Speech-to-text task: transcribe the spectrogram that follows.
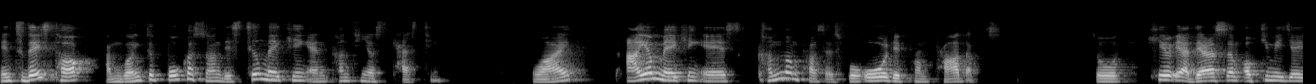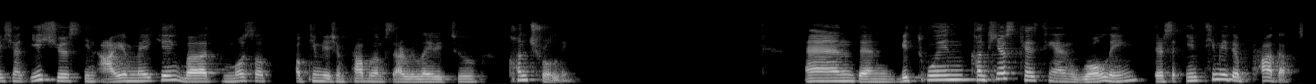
In today's talk, I'm going to focus on the steel making and continuous casting. Why? Iron making is common process for all different products. So here, yeah, there are some optimization issues in iron making, but most of optimization problems are related to controlling. And then between continuous casting and rolling, there's an intermediate product.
